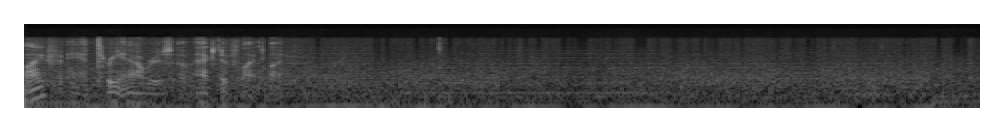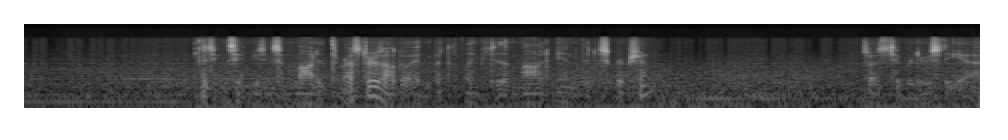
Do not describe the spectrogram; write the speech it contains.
life and three hours of active flight life. As you can see, I'm using some I'll go ahead and put the link to the mod in the description. So as to reduce the uh,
